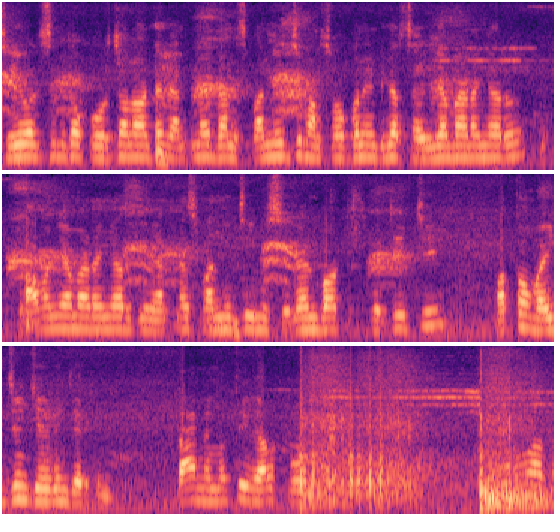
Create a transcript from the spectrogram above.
చేయవలసిందిగా కూర్చోను అంటే వెంటనే దాన్ని స్పందించి మన సూపరింటెండెంట్ గారు శైలజ మేడం గారు లావణ్య మేడం గారు దీన్ని వెంటనే స్పందించి మీ సిలిండర్ బాటిల్స్ పెట్టించి మొత్తం వైద్యం చేయడం జరిగింది. దాన్ని బట్టి ఈవేళ కోరుతున్నాం తర్వాత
